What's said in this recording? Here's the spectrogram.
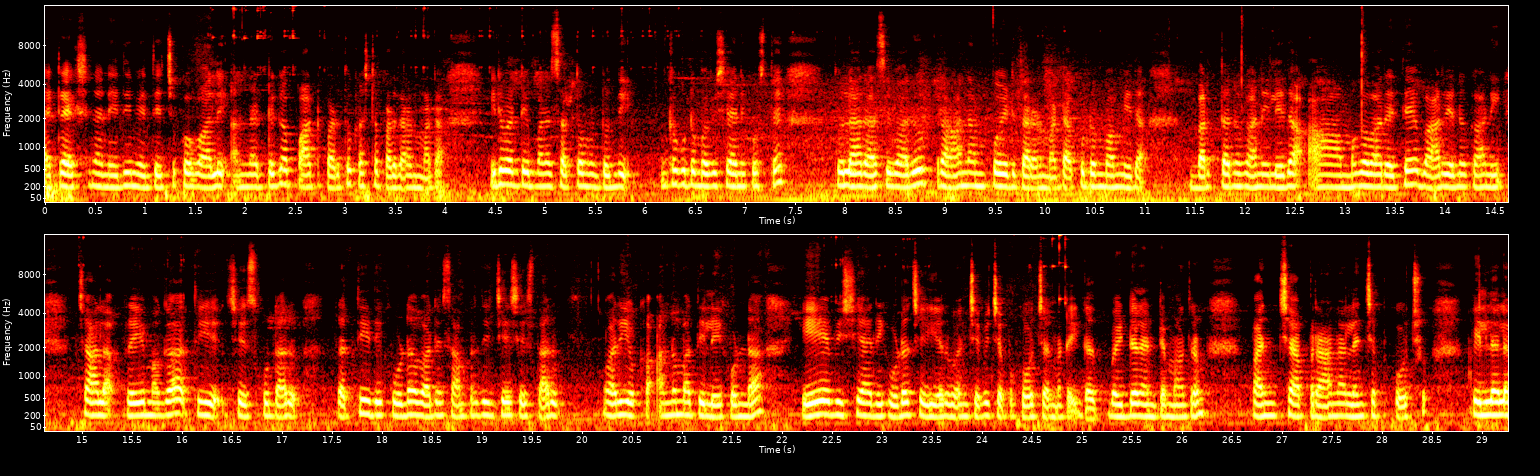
అట్రాక్షన్ అనేది మేము తెచ్చుకోవాలి అన్నట్టుగా పాటు పడుతూ కష్టపడతారనమాట ఇటువంటి మనసత్వం ఉంటుంది. ఇంకా కుటుంబ విషయానికి వస్తే తులారాశి వారు ప్రాణం పోయిడతారనమాట కుటుంబం మీద. భర్తను కానీ లేదా ఆ మగవారైతే భార్యను కానీ చాలా ప్రేమగా తీ చేసుకుంటారు. ప్రతిదీ కూడా వారిని సంప్రదించే చేస్తారు. వారి యొక్క అనుమతి లేకుండా ఏ విషయాన్ని కూడా చేయరు అని చెప్పి చెప్పుకోవచ్చు అనమాట ఇంకా బిడ్డలంటే మాత్రం పంచ ప్రాణాలని చెప్పుకోవచ్చు. పిల్లల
